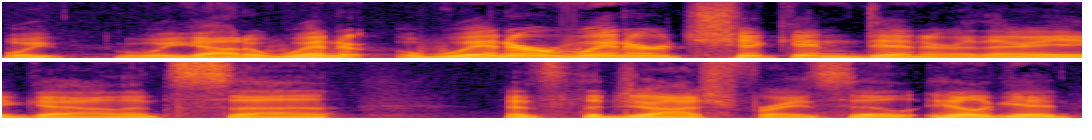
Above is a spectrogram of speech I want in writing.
we we got a winner winner winner chicken dinner. There you go. That's uh, that's the Josh phrase. He'll he'll get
